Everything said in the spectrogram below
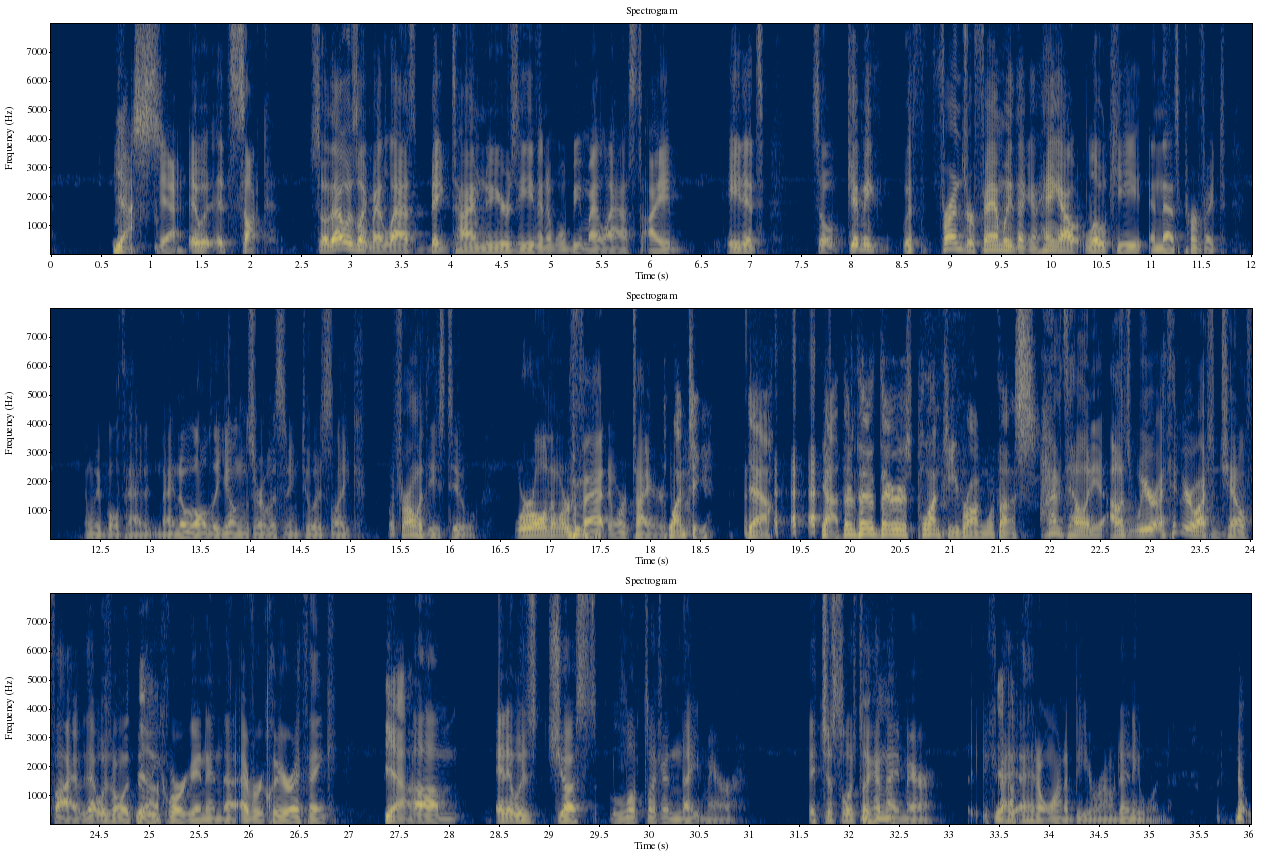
Yes. Yeah, it it sucked. So that was like my last big time New Year's Eve, and it will be my last. I hate it. So get me with friends or family that can hang out low key, and that's perfect. And we both had it. And I know all the youngs are listening to us like, what's wrong with these two? We're old and we're fat and we're tired. Plenty. Yeah. yeah. There, there, there is plenty wrong with us. I'm telling you, I was weird. I think we were watching Channel Five. That was one with Billy Yeah. Corgan and uh, Everclear, I think. Yeah. Um, and it was just looked like a nightmare. It just looked like a nightmare. Mm-hmm. Yeah. I, I don't want to be around anyone. no.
